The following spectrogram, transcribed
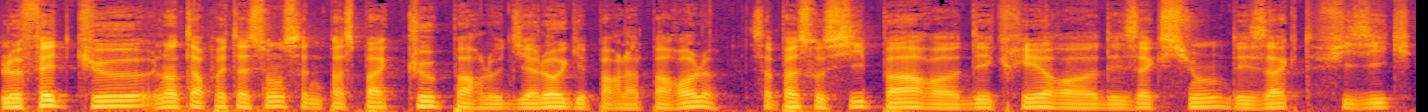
Le fait que l'interprétation, ça ne passe pas que par le dialogue et par la parole, ça passe aussi par euh, décrire euh, des actions, des actes physiques,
